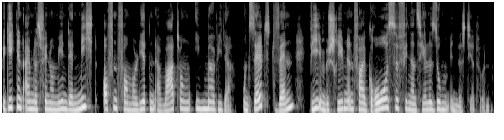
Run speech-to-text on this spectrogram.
begegnet einem das Phänomen der nicht offen formulierten Erwartungen immer wieder. Und selbst wenn, wie im beschriebenen Fall, große finanzielle Summen investiert wurden.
